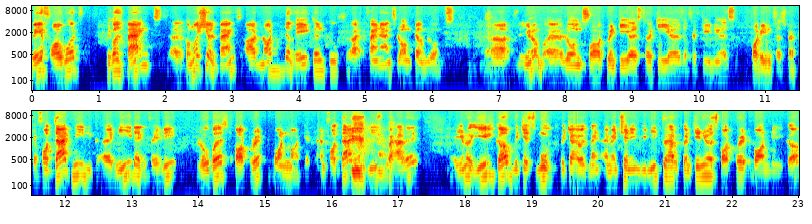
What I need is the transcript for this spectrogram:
way forward because banks, uh, commercial banks, are not the vehicle to finance long-term loans. Uh, you know, uh, loans for 20 years, 30 years, or 15 years for infrastructure. For that, we uh, need a very robust corporate bond market, and for that, we need to have a you know, yield curve which is smooth, which I was mentioning. We need to have a continuous corporate bond yield curve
